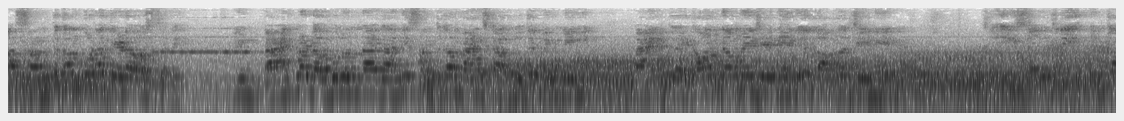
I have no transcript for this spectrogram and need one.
ఆ సంతకం కూడా తేడా వస్తుంది. మీ బ్యాంక్లో డబ్బులు ఉన్నా కానీ సంతకం మ్యాచ్ కాకపోతే మీకు మీ బ్యాంక్ అకౌంట్ నెంబర్ చేయలేదు లోపల చేయలేదు సో ఈ సర్జరీ ఇంకా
